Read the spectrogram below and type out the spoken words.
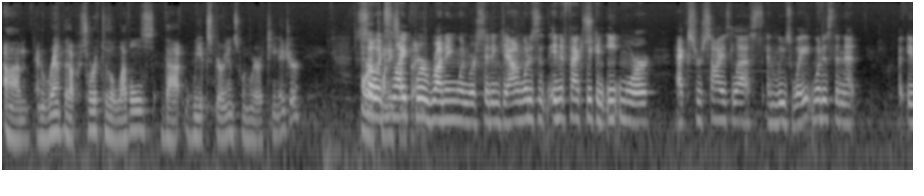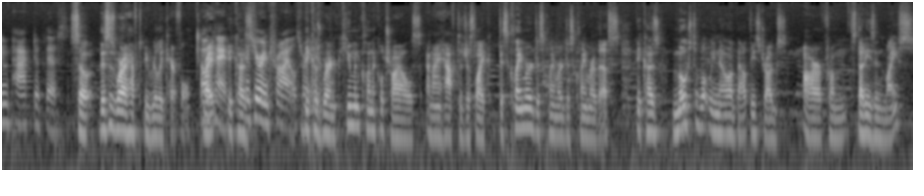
um, and ramp it up sort of to the levels that we experience when we're a teenager. Or So it's like 20-something. we're running when we're sitting down. What is it? In effect, we can eat more, exercise less, and lose weight. What is the net impact of this? So this is where I have to be really careful, right? Okay, Because you're in trials, right? because now. we're in human clinical trials and I have to just like disclaimer, disclaimer, disclaimer this because most of what we know about these drugs are from studies in mice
